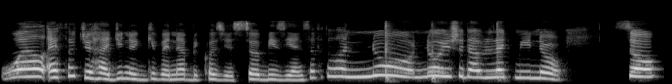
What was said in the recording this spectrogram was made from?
well, I thought you had, you know, given up because you're so busy and stuff. I thought, no, no, you should have let me know. So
